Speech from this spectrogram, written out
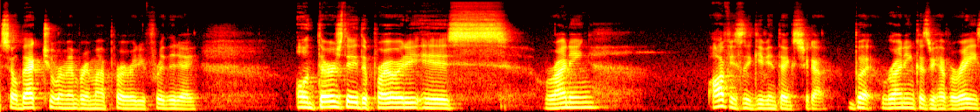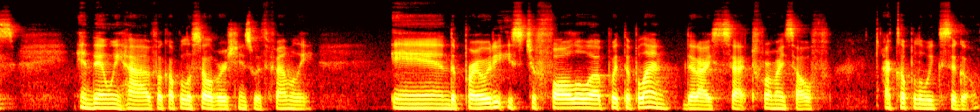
So back to remembering my priority for the day. On Thursday, the priority is running obviously giving thanks to God, but running because we have a race. And then we have a couple of celebrations with family. And the priority is to follow up with the plan that I set for myself a couple of weeks ago.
